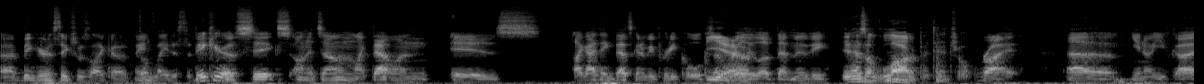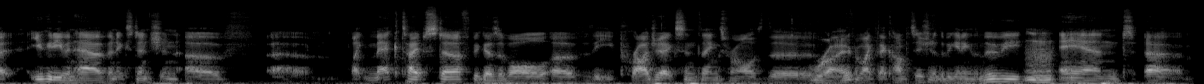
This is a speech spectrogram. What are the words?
Uh, Big Hero Six was like a, the I mean, latest. Big. Hero Six on its own, like that one is like I think that's going to be pretty cool because Yeah. I really love that movie. It has a lot of potential. Right. Um, you know, you've got you could even have an extension of um, like mech type stuff because of all of the projects and things from all of the Right. from like that competition at the beginning of the movie, Mm-hmm. and um,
